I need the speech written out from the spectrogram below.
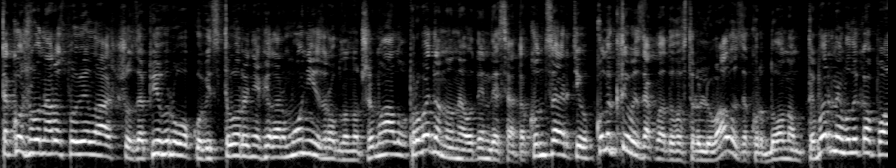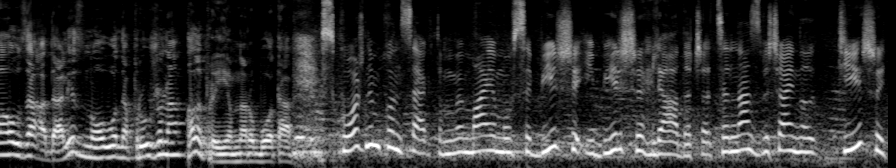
Також вона розповіла, що за півроку від створення філармонії зроблено чимало, проведено не один десяток концертів. Колективи закладу гастролювали за кордоном. Тепер невелика пауза, а далі знову напружена, але приємна робота. З кожним концертом ми маємо все більше і більше глядача. Це нас звичайно тішить,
